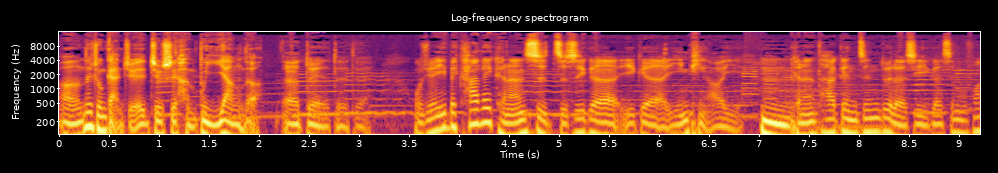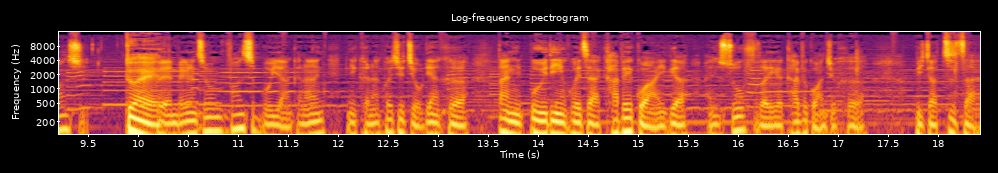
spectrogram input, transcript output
嗯、那种感觉就是很不一样的。呃，对对对，我觉得一杯咖啡可能是只是一个一个饮品而已，嗯可，能它更针对的是一个生活方式。对，对，每个人生活方式不一样，可能你可能会去酒店喝，但你不一定会在咖啡馆一个很舒服的一个咖啡馆去喝，比较自在。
